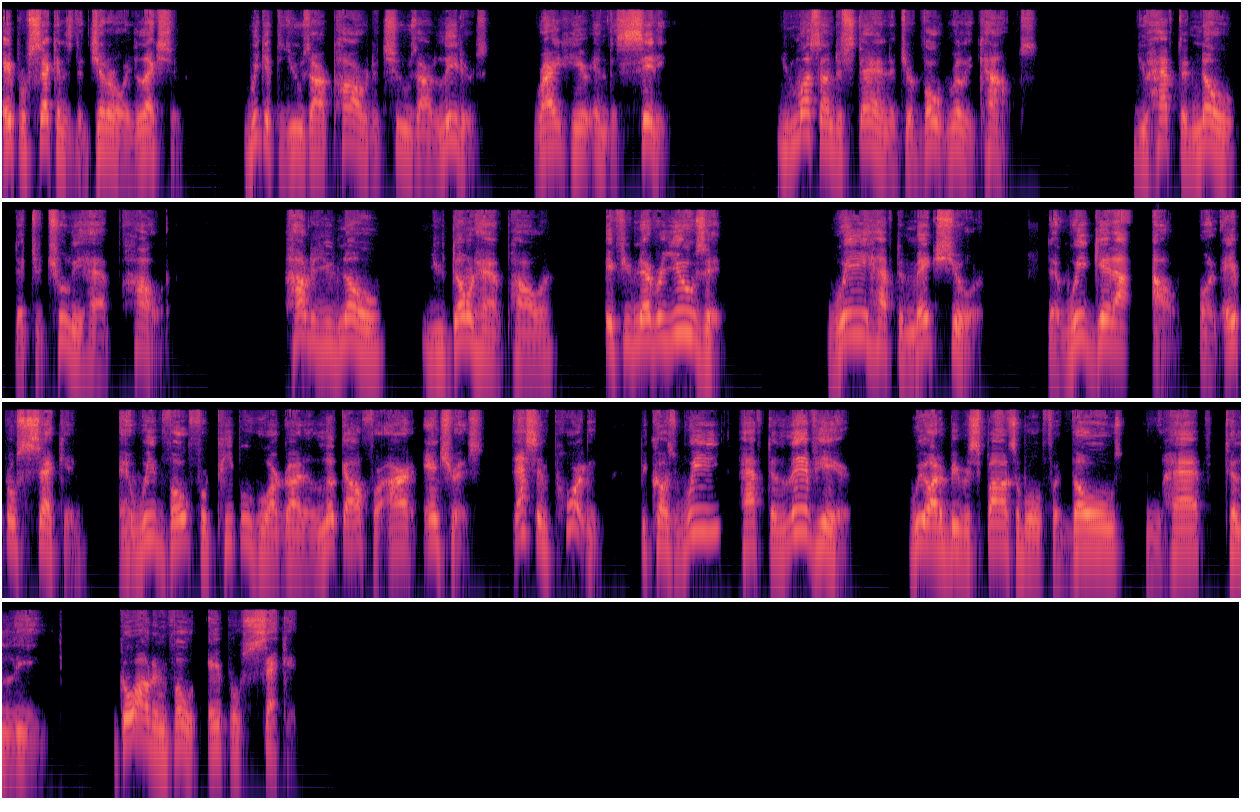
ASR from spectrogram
April 2nd is the general election. We get to use our power to choose our leaders right here in the city. You must understand that your vote really counts. You have to know that you truly have power. How do you know you don't have power if you never use it? We have to make sure that we get out on April 2nd and we vote for people who are going to look out for our interests. That's important because we have to live here. We ought to be responsible for those who have to lead. Go out and vote April 2nd.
